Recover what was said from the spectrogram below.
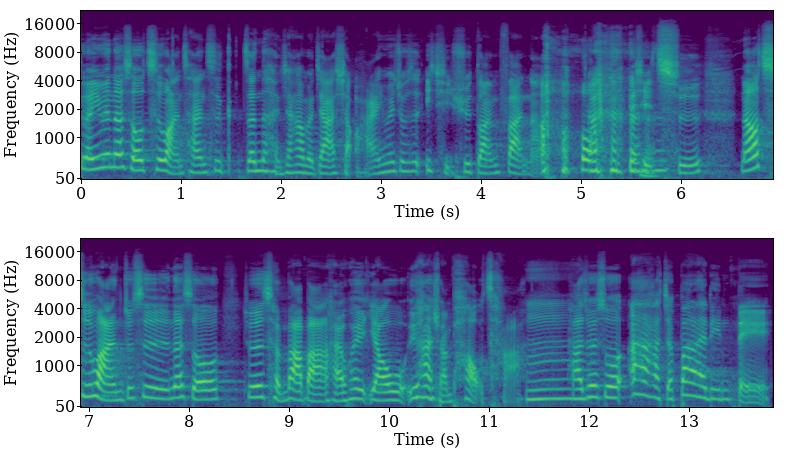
对，因为那时候吃晚餐是真的很像他们家小孩，因为就是一起去端饭呐，一起吃，然后吃完就是那时候就是陈爸爸还会邀我，因为他很喜欢泡茶，嗯，他就会说啊，叫爸来领得，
